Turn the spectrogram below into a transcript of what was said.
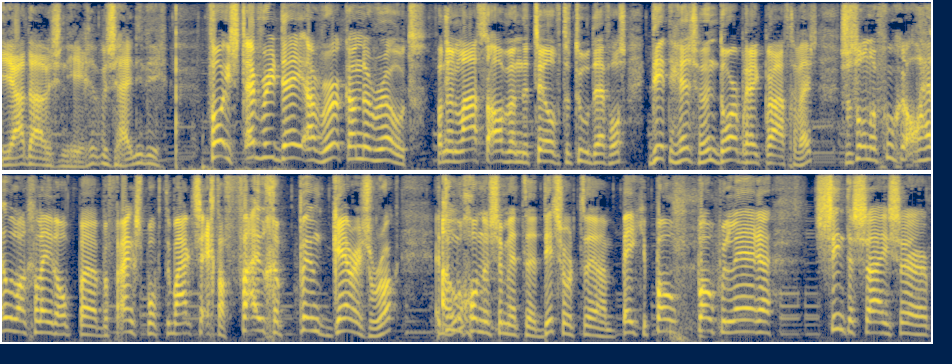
Ja, dames en heren, we zijn er weer. Voiced Every Day I Work on the Road. Van hun laatste album The Tale of the Two Devils. Dit is hun doorbreekpraat geweest. Ze stonden vroeger al heel lang geleden op uh, bevrijdingspop. Toen maakten ze echt dat vuige punk garage rock. En toen Oh. begonnen ze met eh, dit soort eh, beetje po- populaire synthesizer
